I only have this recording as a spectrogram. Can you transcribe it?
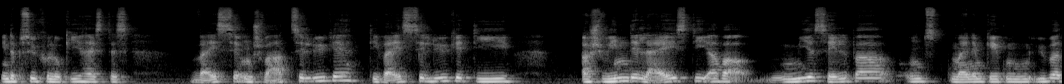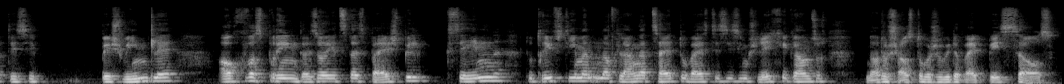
in der Psychologie heißt es weiße und schwarze Lüge. Die weiße Lüge, die eine Schwindelei ist, die aber mir selber und meinem Gegenüber, diese beschwindle, auch was bringt. Also jetzt als Beispiel gesehen, du triffst jemanden nach langer Zeit, du weißt, es ist ihm schlecht gegangen und sagst, na, du schaust aber schon wieder weit besser aus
